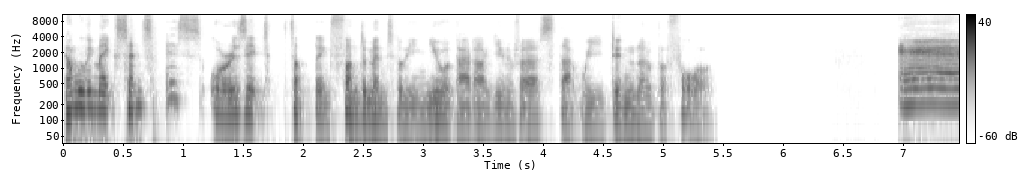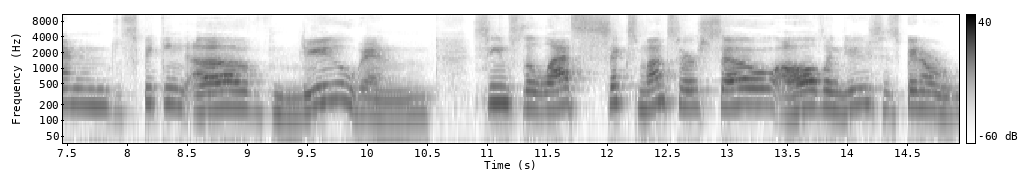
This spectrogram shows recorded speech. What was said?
can we make sense of this, or is it something fundamentally new about our universe that we didn't know before? And speaking of new, and seems the last six months or so, all the news has been a,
